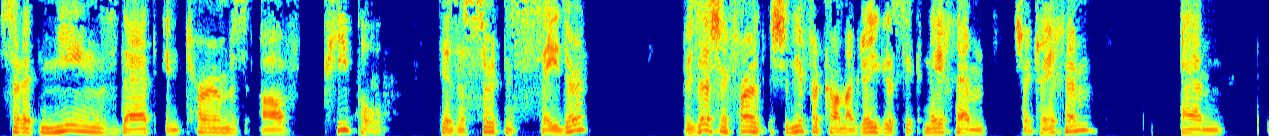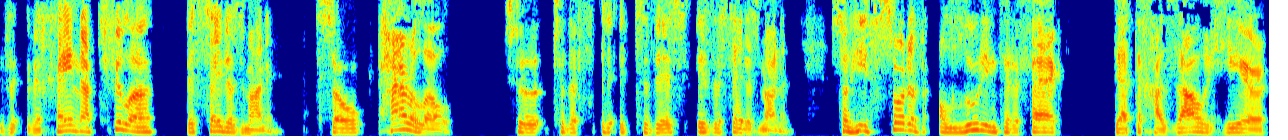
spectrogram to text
so that means that in terms of people, there's a certain seder. Um, so parallel to to the to this is the seder zmanim. So he's sort of alluding to the fact that the Chazal here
